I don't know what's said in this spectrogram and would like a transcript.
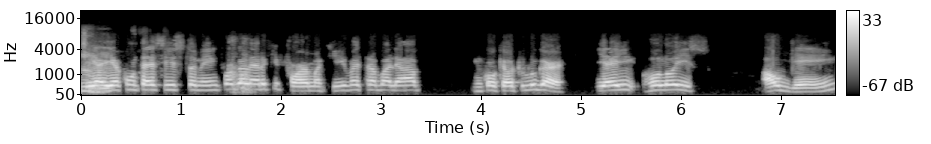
Uhum. E aí acontece isso também com a galera que forma aqui e vai trabalhar em qualquer outro lugar. E aí rolou isso. Alguém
